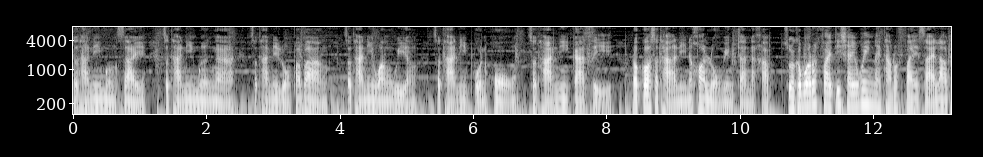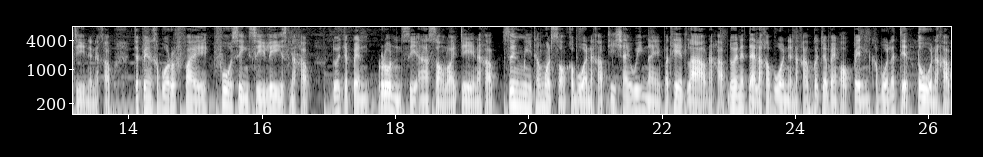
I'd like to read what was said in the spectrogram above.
สถานีเมืองไซสถานีเมืองงา สถานีหลวงพระบาง สถานีวังเวียง สถานีพลหง สถานีกาสี แล้วก็สถานีนครหลวงเวียงจันทร์นะครับ ส่วนขบวนรถไฟที่ใช้วิ่งในทางรถไฟสายลาวจีนเนี่ยนะครับ จะเป็นขบวนรถไฟฟู่ซิงซีรีส์นะครับ โดยจะเป็นรุ่น CR 200J นะครับ ซึ่งมีทั้งหมด 2 ขบวนนะครับที่ใช้วิ่งในประเทศลาวนะครับ โดยในแต่ละขบวนเนี่ยนะครับก็จะแบ่งออกเป็นขบวนละ 7 ตู้นะครับ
